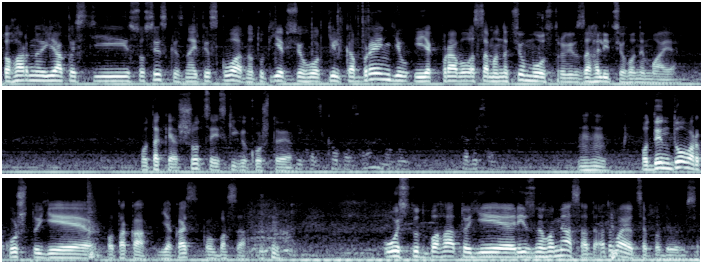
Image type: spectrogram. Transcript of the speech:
До гарної якості сосиски знайти складно. Тут є всього кілька брендів, і, як правило, саме на цьому острові взагалі цього немає. Отаке. Що це і скільки коштує? Якась ковбаса, мабуть, 50. Угу. Один долар коштує отака якась ковбаса. Ось тут багато є різного м'яса. А давай оце подивимося.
